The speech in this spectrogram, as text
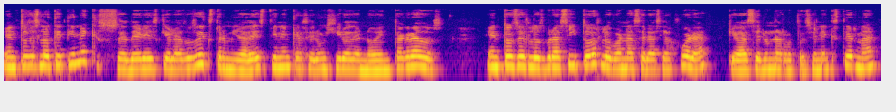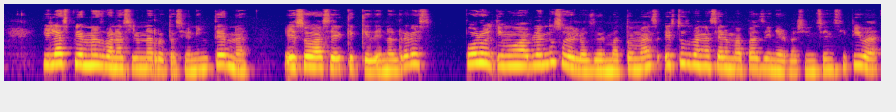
Entonces lo que tiene que suceder es que las dos extremidades tienen que hacer un giro de 90 grados. Entonces los bracitos lo van a hacer hacia afuera, que va a ser una rotación externa, y las piernas van a hacer una rotación interna. Eso va a hacer que queden al revés. Por último, hablando sobre los dermatomas, estos van a ser mapas de inervación sensitiva,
